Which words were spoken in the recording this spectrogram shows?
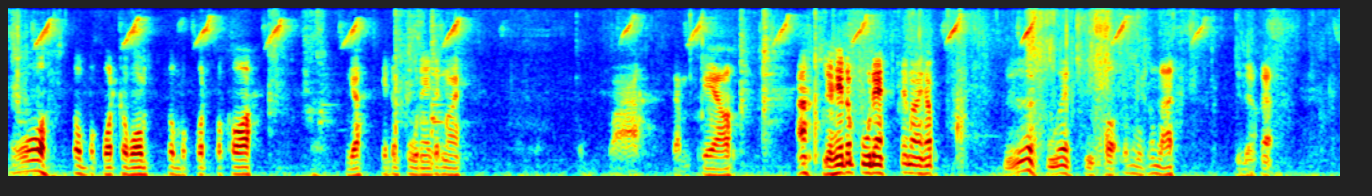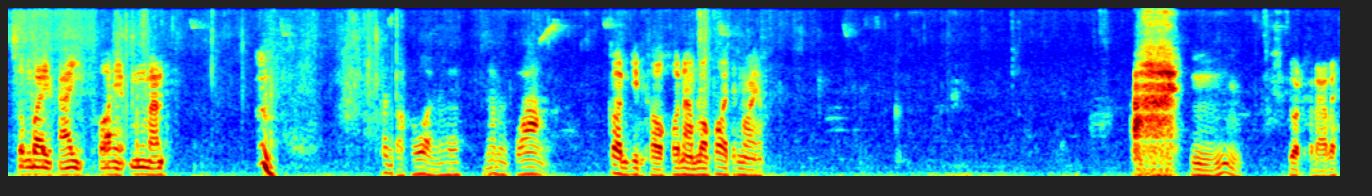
โอ้ต้มปลากดครับผมต้มปลากดปลาคอ เดี๋ยวเห็ดน้ำปูในยจักหน่อยปลาจำแก้วอะเดี๋ยวเห็ดน้ำปูเนี่ยจักหน่อยครับ เออปูเอ้ยสีขอต้มหมูน้ำลายเดี๋ยวก็ต้องใบหาอีกขอให้มันมันขั้นตอนข้อนะครับน้ำมันกว้างๆก่อนกินเขาวขอน้ำรองข้อจักหน่อยครับอ่าอืมจวดขนาดเลย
